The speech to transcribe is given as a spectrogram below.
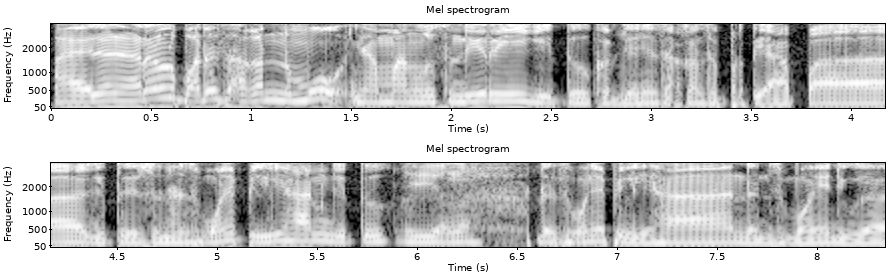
eh, dan akhirnya lu pada akan nemu nyaman lu sendiri gitu kerjanya akan seperti apa gitu dan semuanya pilihan gitu Iyalah. dan semuanya pilihan dan semuanya juga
